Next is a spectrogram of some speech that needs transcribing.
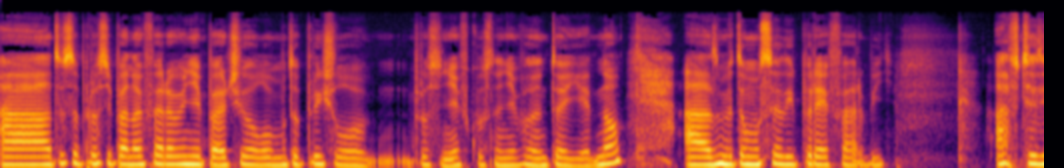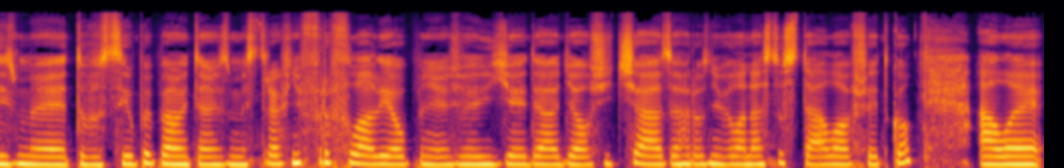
A to sa proste pánovi Farovi nepáčilo, lebo mu to prišlo proste nevkusné, nevhodné, to je jedno. A sme to museli prefarbiť. A vtedy sme, to si úplne pamätám, že sme strašne frflali a úplne, že jeda ďalší čas a hrozne veľa nás to stálo a všetko. Ale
